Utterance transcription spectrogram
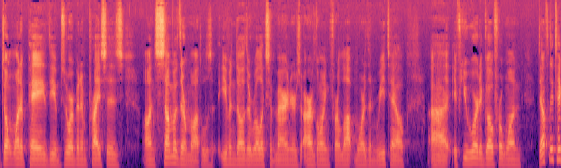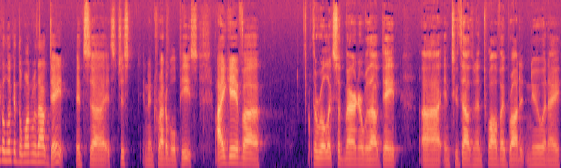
don't want to pay the exorbitant prices on some of their models, even though the Rolex Submariners are going for a lot more than retail uh, if you were to go for one, definitely take a look at the one without date. It's uh, it's just an incredible piece. I gave uh, the Rolex Submariner without date uh, in 2012. I brought it new, and I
